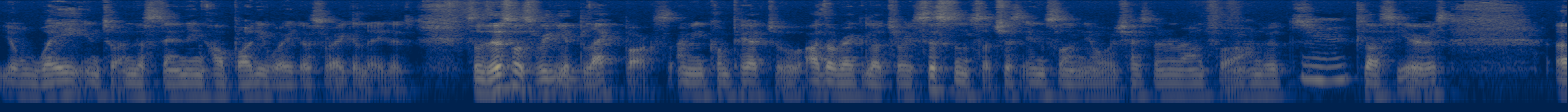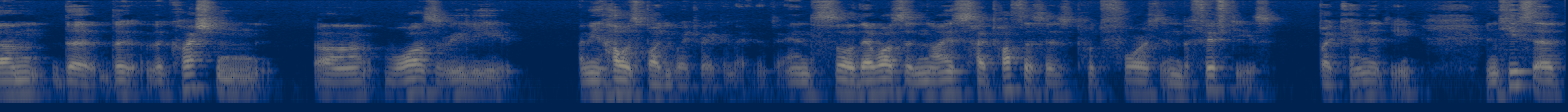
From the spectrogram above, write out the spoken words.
your way into understanding how body weight is regulated. So this was really a black box. I mean, compared to other regulatory systems such as insulin, you know, which has been around for 100 mm-hmm. plus years, um, the, the, the question uh, was really, I mean, how is body weight regulated? And so there was a nice hypothesis put forth in the 50s by Kennedy. And he said,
